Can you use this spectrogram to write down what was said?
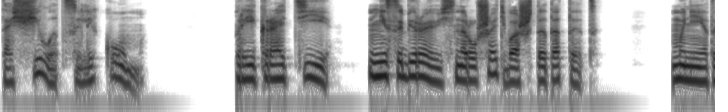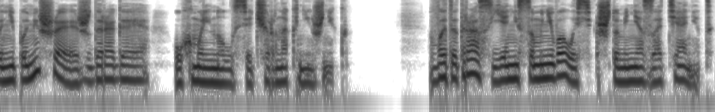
тащило целиком. «Прекрати! Не собираюсь нарушать ваш тет-а-тет». «Мне это не помешаешь, дорогая», — ухмыльнулся чернокнижник. В этот раз я не сомневалась, что меня затянет.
